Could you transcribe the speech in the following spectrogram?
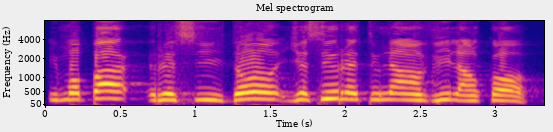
Ils m'ont pas reçu, donc je suis retourné en ville encore.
